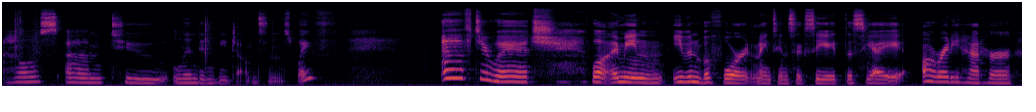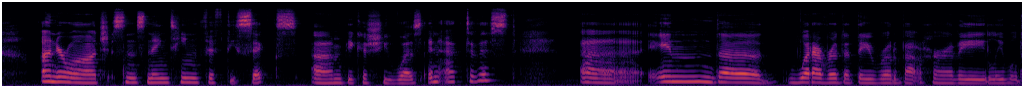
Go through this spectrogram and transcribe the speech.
House um, to Lyndon B. Johnson's wife. After which, well, I mean, even before 1968, the CIA already had her under watch since 1956 um, because she was an activist. Uh, in the whatever that they wrote about her, they labeled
